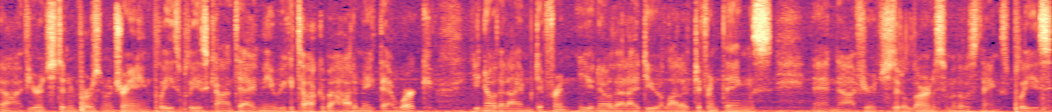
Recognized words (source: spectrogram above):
Uh, if you're interested in personal training, please, please contact me. We can talk about how to make that work. You know that I'm different. You know that I do a lot of different things. And uh, if you're interested to learn some of those things, please,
